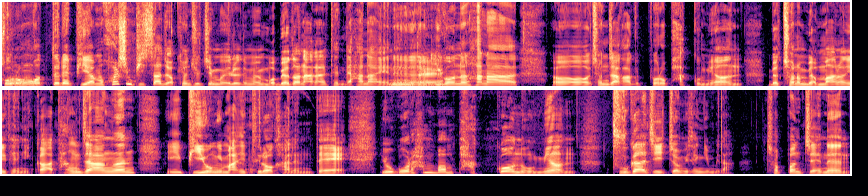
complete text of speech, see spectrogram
그런 것들에 비하면 훨씬 비싸죠. 견출지 뭐 예를 들면 뭐 몇 원 안 할 텐데 하나에는 음, 네. 이거는 하나 어 전자 가격표로 바꾸면 몇천 원 몇만 원이 되니까 당장은 이 비용이 많이 들어가는데 요걸 한번 바꿔 놓으면 두 가지 이점이 생깁니다. 첫 번째는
